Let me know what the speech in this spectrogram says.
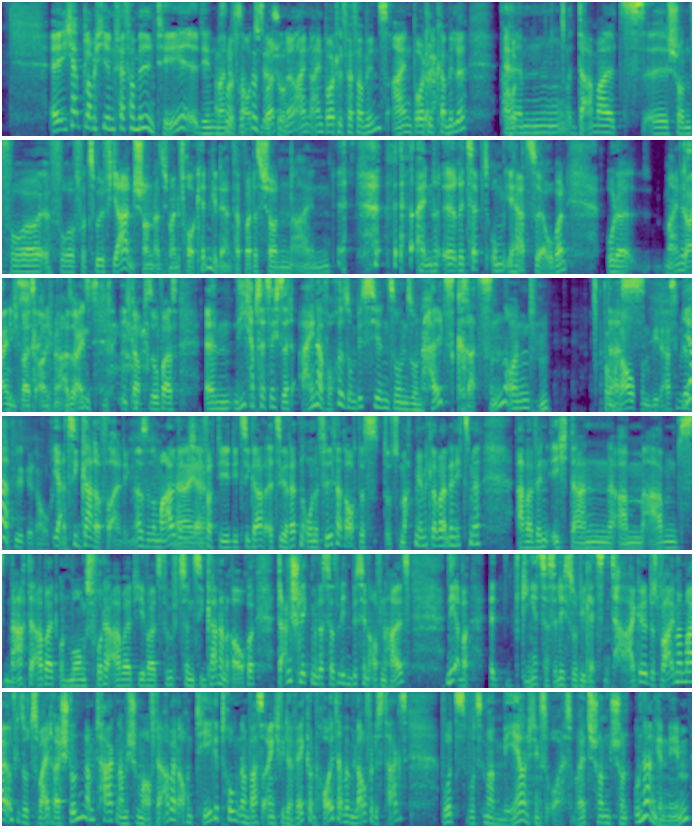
Äh, Ich habe, glaube ich, hier einen Pfeffermillentee, den Ach so, meine das Frau ja zubereitet. schon. Ne? Ein, ein Beutel Pfefferminz, ein Beutel Ja. Kamille. Ähm, damals äh, schon vor vor vor zwölf Jahren schon, als ich meine Frau kennengelernt habe, war das schon ein ein äh, Rezept, um ihr Herz zu erobern. Oder meines, Deins. ich weiß auch nicht mehr. Also Deins. ich glaube sowas. Ähm, nee, ich habe tatsächlich seit einer Woche so ein bisschen so ein so ein Halskratzen und Vom Das- Rauchen wieder. Hast du wieder ja, so viel geraucht? Ja, Zigarre vor allen Dingen. Also normal, wenn Ja, ich ja. einfach die, die Zigarre, äh, Zigaretten ohne Filter rauche, das, das macht mir mittlerweile nichts mehr. Aber wenn ich dann am Abend nach der Arbeit und morgens vor der Arbeit jeweils 15 Zigarren rauche, dann schlägt mir das tatsächlich ein bisschen auf den Hals. Nee, aber äh, ging jetzt tatsächlich so die letzten Tage. Das war immer mal irgendwie so zwei, drei Stunden am Tag. Dann habe ich schon mal auf der Arbeit auch einen Tee getrunken, dann war es eigentlich wieder weg. Und heute aber im Laufe des Tages wurde es immer mehr. Und ich denke so, oh, das war jetzt schon, schon unangenehm.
